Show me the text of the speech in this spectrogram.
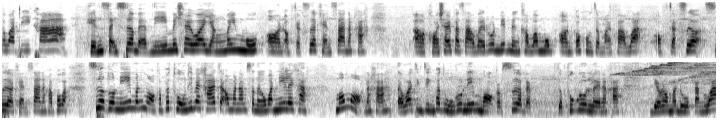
สวัสดีค่ะ เห็นใส่เสื้อแบบนี้ไม่ใช่ว่ายังไม่ move on ออกจากเสื้อแขนสั้นนะคะอขอใช้ภาษาวัยรุ่นนิดนึงคำว่า move on ก็คงจะหมายความว่าออกจากเสื้อเสื้อแขนสั้นนะคะ เพราะว่าเสื้อตัวนี้มันเหมาะกับผ้าถุงที่แม่ค้าจะเอามานำเสนอวันนี้เลยค่ะเหมาะเหมาะนะคะ แต่ว่าจริงๆผ้าถุงรุ่นนี้เหมาะกับเสื้อแบบเกือบทุกรุ่นเลยนะคะ เดี๋ยวเรามาดูกันว่า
